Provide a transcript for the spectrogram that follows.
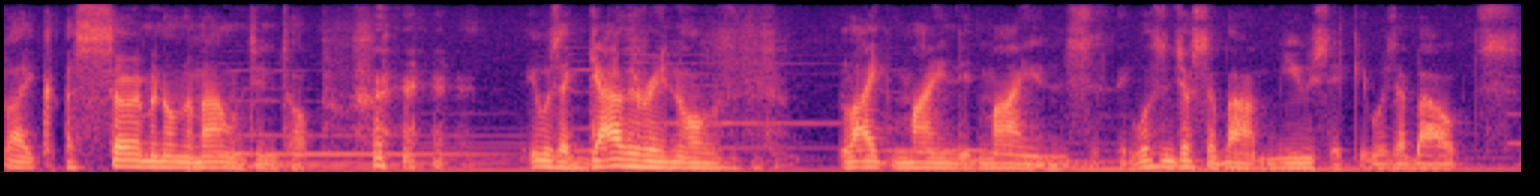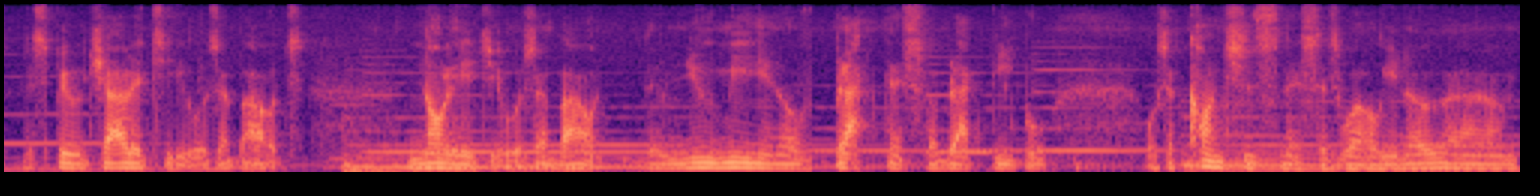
like a sermon on the mountaintop. it was a gathering of like minded minds. It wasn't just about music, it was about the spirituality, it was about knowledge, it was about the new meaning of blackness for black people was a consciousness as well, you know. Um,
